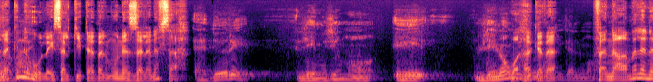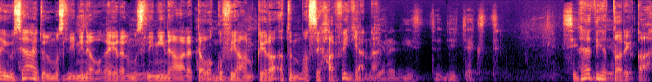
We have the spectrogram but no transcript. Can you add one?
لكنه ليس الكتاب المنزل نفسه. وهكذا فإن عملنا يساعد المسلمين وغير المسلمين على التوقف عن قراءة النص حرفيا. هذه الطريقة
